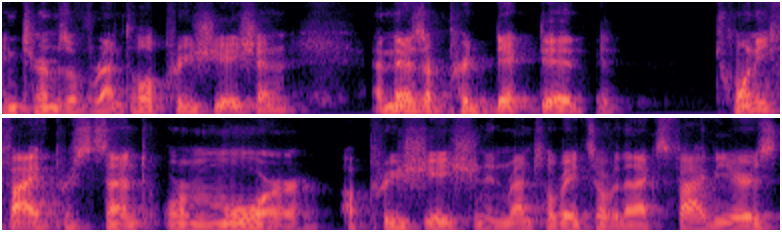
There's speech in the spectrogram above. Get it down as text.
in terms of rental appreciation. And there's a predicted 25% or more appreciation in rental rates over the next five years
